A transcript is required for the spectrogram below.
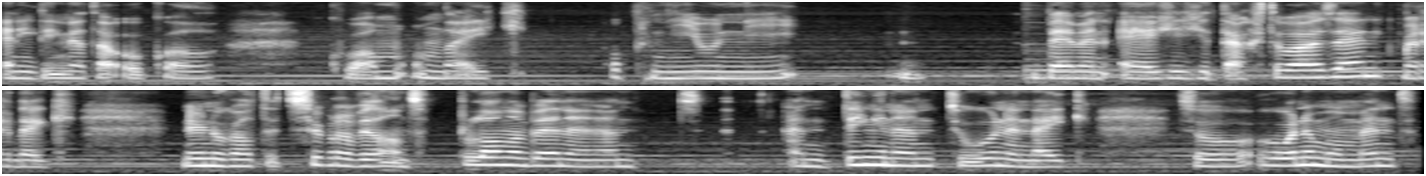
En ik denk dat dat ook wel kwam omdat ik opnieuw niet bij mijn eigen gedachten wou zijn. Ik merk dat ik nu nog altijd super veel aan het plannen ben en aan, aan dingen aan het doen. En dat ik zo gewoon een moment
